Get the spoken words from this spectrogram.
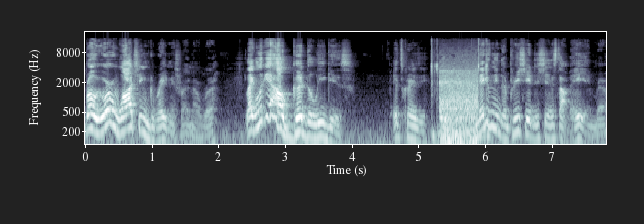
Bro, you're watching greatness right now, bro. Like, look at how good the league is. It's crazy. Niggas need to appreciate this shit and stop hating, bro.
